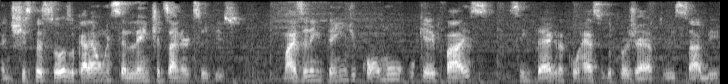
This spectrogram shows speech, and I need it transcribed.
é de X pessoas, o cara é um excelente designer de serviço. Mas ele entende como o que ele faz se integra com o resto do projeto e sabe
